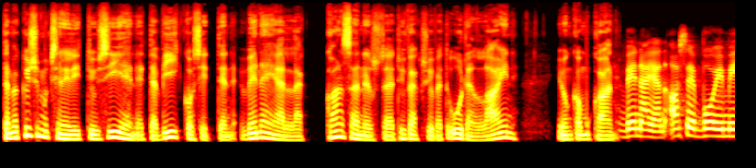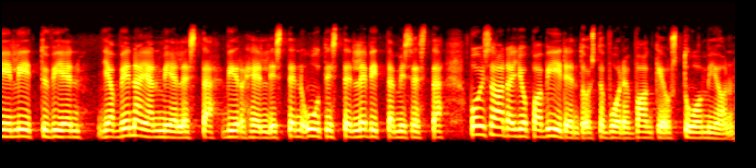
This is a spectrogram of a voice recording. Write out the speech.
Tämä kysymykseni liittyy siihen, että viikko sitten Venäjällä kansanedustajat hyväksyivät uuden lain, jonka mukaan Venäjän asevoimiin liittyvien ja Venäjän mielestä virheellisten uutisten levittämisestä voi saada jopa 15 vuoden vankeustuomion.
